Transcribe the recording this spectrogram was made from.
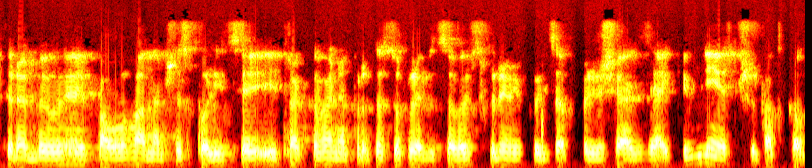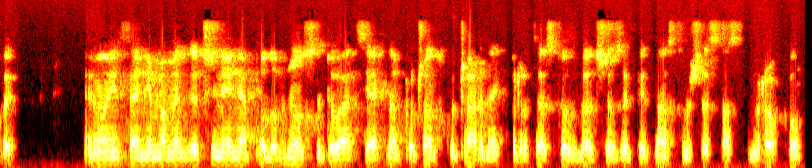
które były pałowane przez policję i traktowania protestów lewicowych, z którymi policja wchodzi się jak z jajkiem, nie jest przypadkowy. Moim zdaniem mamy do czynienia podobną sytuację jak na początku czarnych protestów w 2015-2016 roku,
